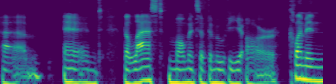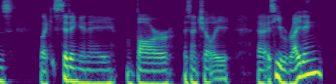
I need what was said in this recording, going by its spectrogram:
Um, and the last moments of the movie are Clemens, like sitting in a bar essentially. Uh, is he writing?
